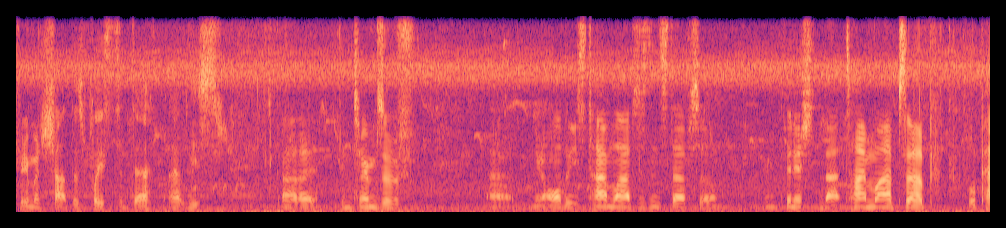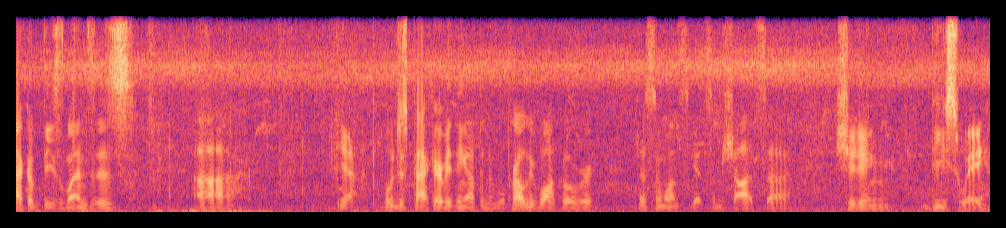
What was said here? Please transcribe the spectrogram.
pretty much shot this place to death, at least uh, in terms of uh, you know all these time lapses and stuff. So, finish that time lapse up. We'll pack up these lenses. Uh, yeah, we'll just pack everything up and then we'll probably walk over. Justin wants to get some shots uh, shooting this way,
